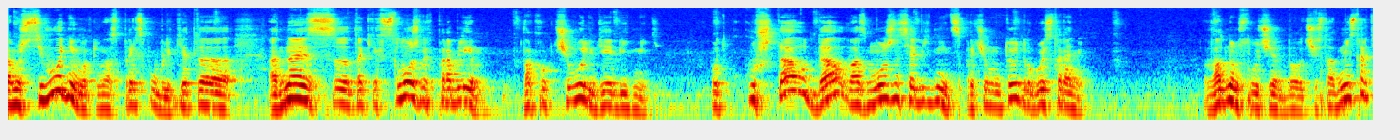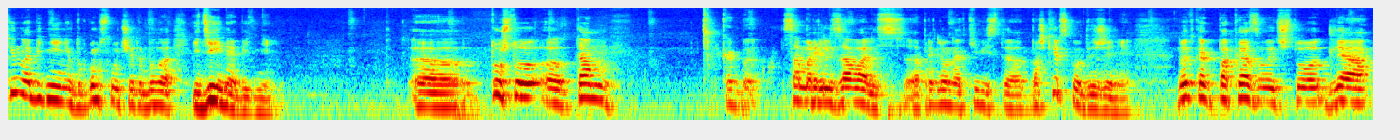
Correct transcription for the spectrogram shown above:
Потому что сегодня вот у нас в республике это одна из э, таких сложных проблем, вокруг чего людей объединить. Вот Куштау дал возможность объединиться, причем и той, и другой стороне. В одном случае это было чисто административное объединение, в другом случае это было идейное объединение. Э, то, что э, там как бы самореализовались определенные активисты от башкирского движения, но это как показывает, что для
